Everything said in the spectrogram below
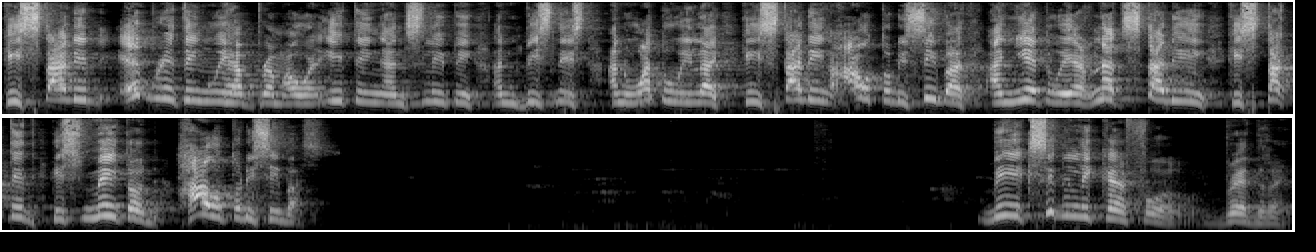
He studied everything we have from our eating and sleeping and business and what do we like. He's studying how to deceive us and yet we are not studying. He started his method how to deceive us. Be exceedingly careful, brethren.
